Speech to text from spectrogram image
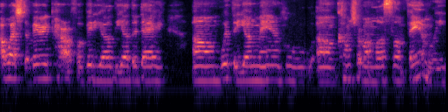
I watched a very powerful video the other day um, with a young man who um, comes from a Muslim family,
